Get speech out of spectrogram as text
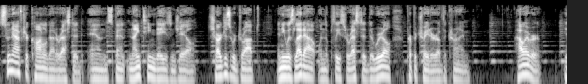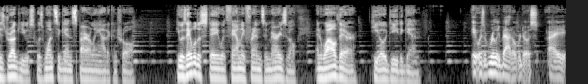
Soon after Connell got arrested and spent 19 days in jail, charges were dropped and he was let out when the police arrested the real perpetrator of the crime. However, his drug use was once again spiraling out of control. He was able to stay with family friends in Marysville, and while there, he OD'd again. It was a really bad overdose. I,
